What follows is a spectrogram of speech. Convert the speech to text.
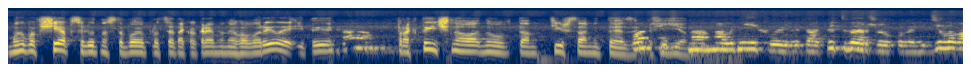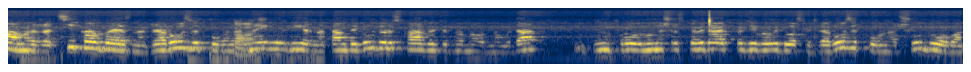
Ми взагалі абсолютно з тобою про це так окремо не говорили, і ти практично ну там ті ж самі тези. Бачиш, на, на одній хвилі, да. підтверджую, колеги, ділова мережа цікавезна для розвитку, вона Клас. неймовірна, там, де люди розказують один одному. Да? Ну, про, Вони ж розповідають про діловий досвід для розвитку, вона чудова.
